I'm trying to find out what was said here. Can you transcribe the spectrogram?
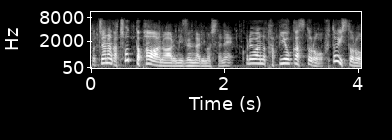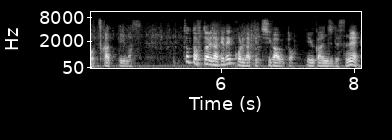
こっちはなんかちょっとパワーのある水になりましたね。これはあのタピオカストロー、太いストローを使っています。ちょっと太いだけでこれだけ違うという感じですね。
